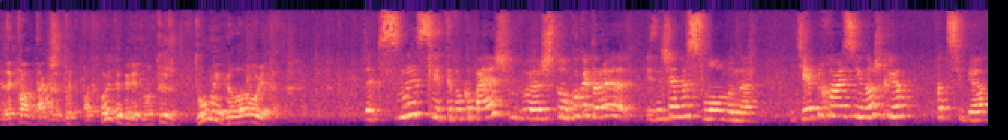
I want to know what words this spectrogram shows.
Это к вам также друг подходит и говорит, ну ты же думай головой-то. Так в смысле, ты покупаешь э, штуку, которая изначально сломана, и тебе приходится немножко ее под себя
